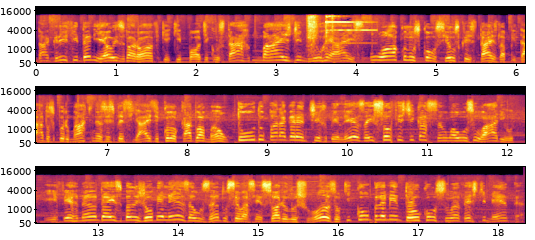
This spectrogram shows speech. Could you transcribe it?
da grife Daniel Swarovski, que pode custar mais de mil reais. Um óculos com seus cristais lapidados por máquinas especiais e colocado à mão, tudo para garantir beleza e sofisticação ao usuário. E Fernanda esbanjou beleza usando seu acessório luxuoso que complementou com sua vestimenta.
